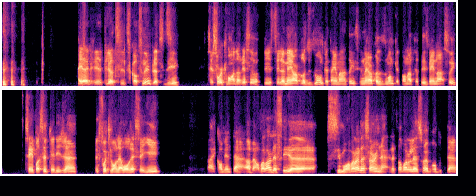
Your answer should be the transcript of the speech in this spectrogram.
et puis, là, tu, continues, puis là, tu dis, c'est sûr qu'ils vont adorer ça. C'est le meilleur produit du monde que tu as inventé. C'est le meilleur produit du monde que ton entreprise vient de lancer. C'est impossible que les gens, une fois qu'ils vont l'avoir essayé, ben, combien de temps? Ah ben, on va leur laisser euh, six mois, on va leur laisser un an. on va leur laisser un bon bout de temps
